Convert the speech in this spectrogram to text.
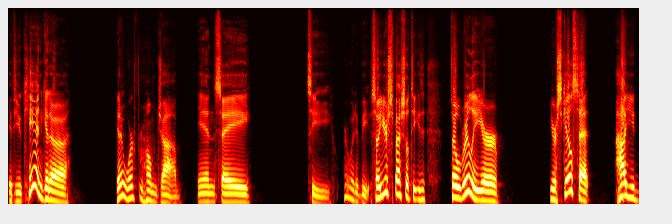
if you can get a get a work from home job in say see where would it be? So your specialty so really your your skill set how you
